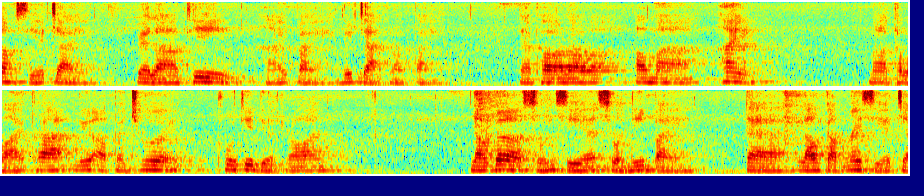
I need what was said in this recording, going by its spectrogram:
ต้องเสียใจเวลาที่หายไปหรือจากเราไป แต่พอเราเอามาให้มาถวายพระหรือเอาไปช่วยผู้ที่เดือดร้อน เราก็สูญเสียส่วนนี้ไป แต่เรากลับไม่เสียใจ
